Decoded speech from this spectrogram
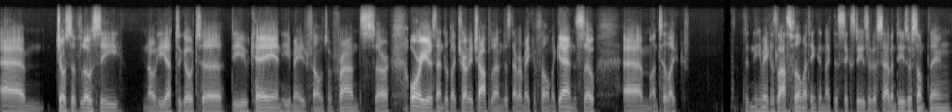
um, Joseph Losey, you know, he had to go to the UK and he made films in France, or or he just ended up like Charlie Chaplin, and just never make a film again. So um, until like, didn't he make his last film? I think in like the '60s or the '70s or something.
